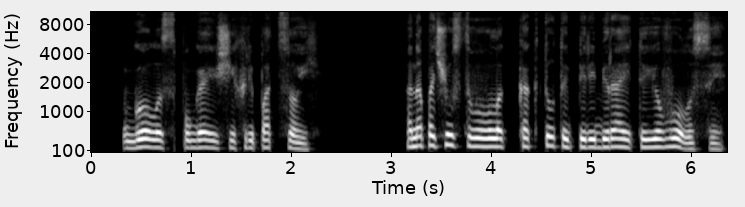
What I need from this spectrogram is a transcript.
— голос, пугающий хрипотцой. Она почувствовала, как кто-то перебирает ее волосы,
